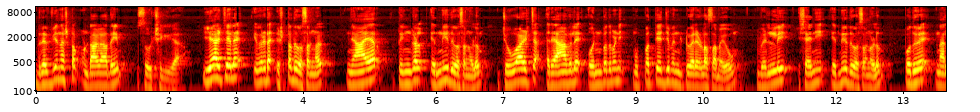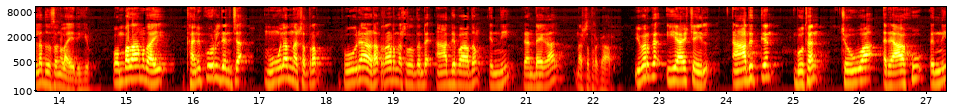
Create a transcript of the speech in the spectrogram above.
ദ്രവ്യനഷ്ടം ഉണ്ടാകാതെയും സൂക്ഷിക്കുക. ഈ ആഴ്ചയിലെ ഇവരുടെ ഇഷ്ട ദിവസങ്ങൾ ഞായർ തിങ്കൾ എന്നീ ദിവസങ്ങളും ചൊവ്വാഴ്ച രാവിലെ ഒൻപത് മണി മുപ്പത്തിയഞ്ച് മിനിറ്റ് വരെയുള്ള സമയവും വെള്ളി ശനി എന്നീ ദിവസങ്ങളും പൊതുവെ നല്ല ദിവസങ്ങളായിരിക്കും. ഒമ്പതാമതായി ധനുക്കൂറിൽ ജനിച്ച മൂലം നക്ഷത്രം പൂരാട പൂരാട നക്ഷത്രത്തിന്റെ ആദ്യപാദം എന്നീ രണ്ടേകാൽ നക്ഷത്രക്കാർ. ഇവർക്ക് ഈ ആഴ്ചയിൽ ആദിത്യൻ ബുധൻ ചൊവ്വ രാഹു എന്നീ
